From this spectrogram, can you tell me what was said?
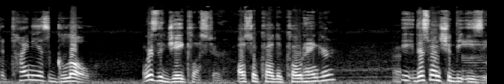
the tiniest glow. Where's the J cluster? Also called a coat hanger. Uh, this one should be easy.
